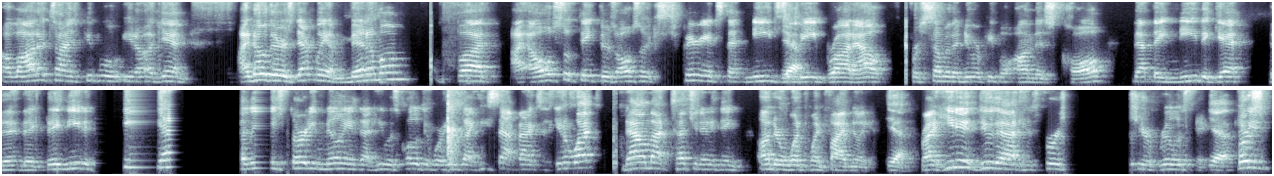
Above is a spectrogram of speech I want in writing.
a lot of times people, you know, again, I know there's definitely a minimum, but I also think there's also experience that needs yeah. to be brought out for some of the newer people on this call that they need to get. They, they, they need to at least 30 million that he was closing where he's like, he sat back and says, you know what? Now I'm not touching anything under 1.5 million. Yeah. Right. He didn't do that his first year of real estate. Yeah, first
